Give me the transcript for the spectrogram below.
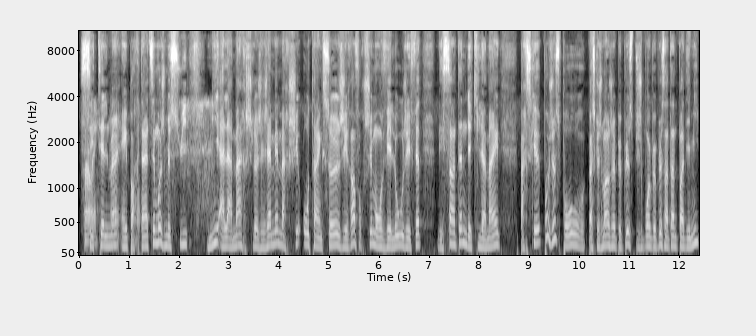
c'est tellement important. Tu sais, moi, je me suis mis à la marche. Là, j'ai jamais marché autant que ça. J'ai renfourché mon vélo, j'ai fait des centaines de kilomètres parce que pas juste pour parce que je mange un peu plus puis je bois un peu plus en temps de pandémie,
